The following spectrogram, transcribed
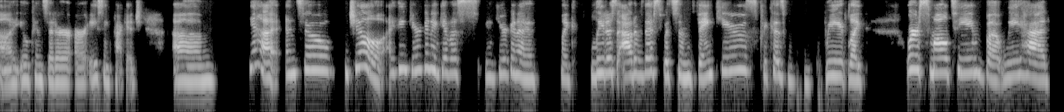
uh, you'll consider our async package. Um, yeah, and so Jill, I think you're gonna give us, you're gonna like lead us out of this with some thank yous because we like, we're a small team, but we had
